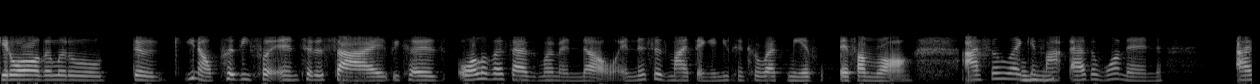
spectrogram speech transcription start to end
get all the little the you know pussyfoot into the side because all of us as women know, and this is my thing, and you can correct me if if I'm wrong. I feel like mm-hmm. if I as a woman, I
